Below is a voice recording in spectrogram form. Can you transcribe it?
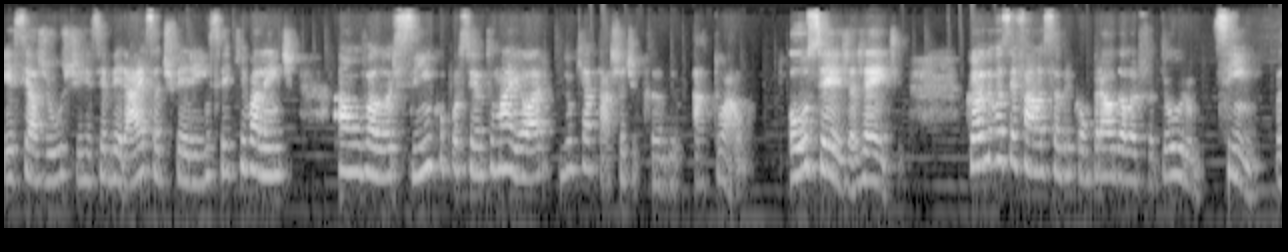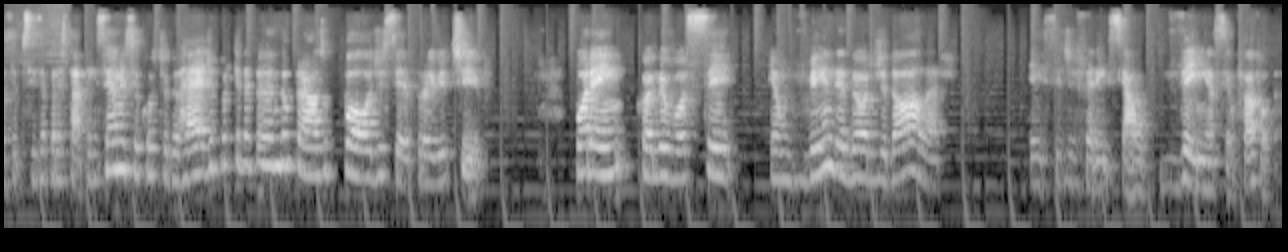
esse ajuste, receberá essa diferença equivalente a um valor 5% maior do que a taxa de câmbio atual. Ou seja, gente, quando você fala sobre comprar o dólar futuro, sim, você precisa prestar atenção nesse custo do hedge, porque dependendo do prazo pode ser proibitivo. Porém, quando você é um vendedor de dólar, esse diferencial vem a seu favor.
